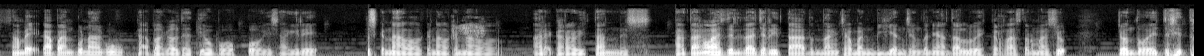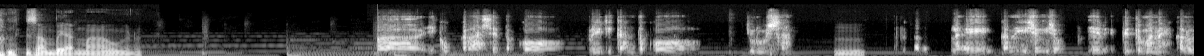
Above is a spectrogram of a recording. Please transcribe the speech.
sampai kapan pun aku gak bakal dadi opo-opo wis akhirnya terus kenal kenal kenal arek karawitan wis datanglah cerita-cerita tentang zaman biyen sing ternyata luwih keras termasuk contohnya ceritanya sampean mau ngono Eh, iku kerasnya teko pendidikan teko jurusan hmm. lah eh kan iso iso eh, beda mana kalau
